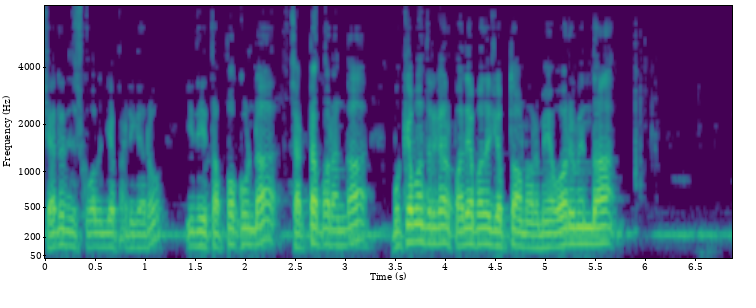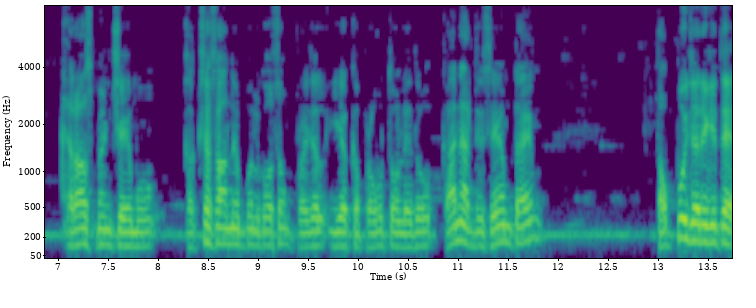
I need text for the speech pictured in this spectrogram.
చర్య తీసుకోవాలని చెప్పి అడిగారు. ఇది తప్పకుండా చట్టపరంగా ముఖ్యమంత్రి గారు పదే పదే చెప్తా ఉన్నారు. మేము ఎవరి మీద హెరాస్మెంట్ చేయము కక్ష సాధింపుల కోసం ప్రజలు ఈ యొక్క ప్రభుత్వం లేదు. కానీ అట్ ది సేమ్ టైం తప్పు జరిగితే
